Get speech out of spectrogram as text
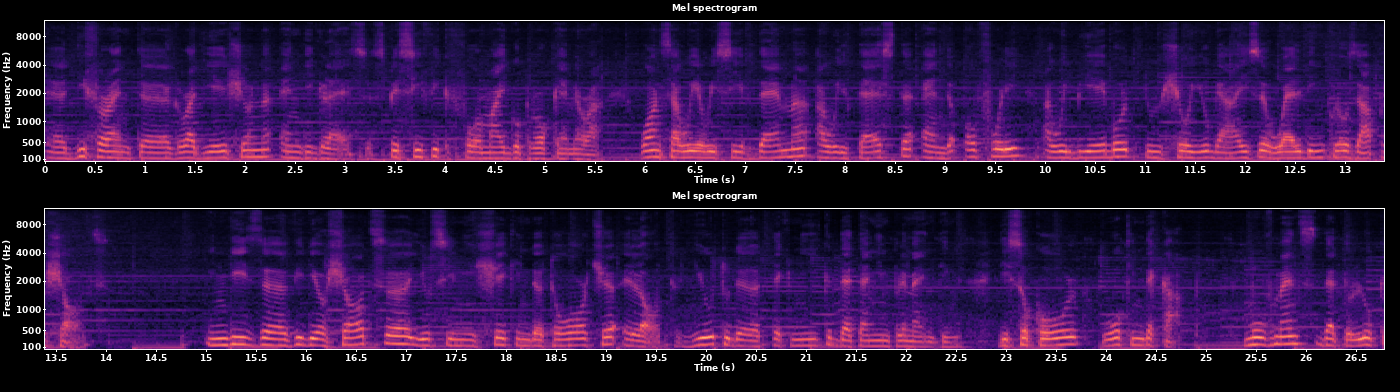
uh, different uh, graduation and the glass specific for my GoPro camera once I will receive them, I will test and hopefully I will be able to show you guys welding close-up shots. In these uh, video shots uh, you see me shaking the torch a lot due to the technique that I'm implementing, the so-called walking the cup, movements that look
